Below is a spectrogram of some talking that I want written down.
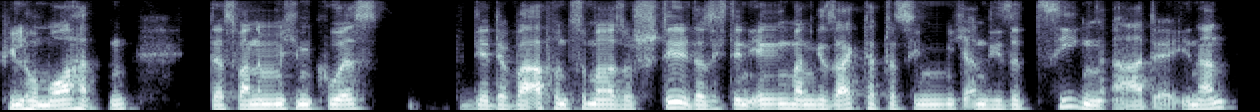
viel Humor hatten. Das war nämlich ein Kurs, der, der war ab und zu mal so still, dass ich den irgendwann gesagt habe, dass sie mich an diese Ziegenart erinnern,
